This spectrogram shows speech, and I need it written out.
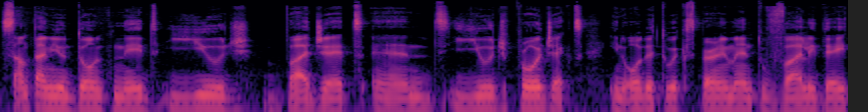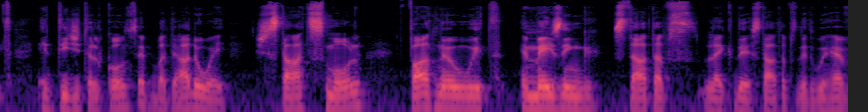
Sometimes you don't need huge budget and huge projects in order to experiment, to validate a digital concept, but the other way, start small, partner with amazing startups like the startups that we have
